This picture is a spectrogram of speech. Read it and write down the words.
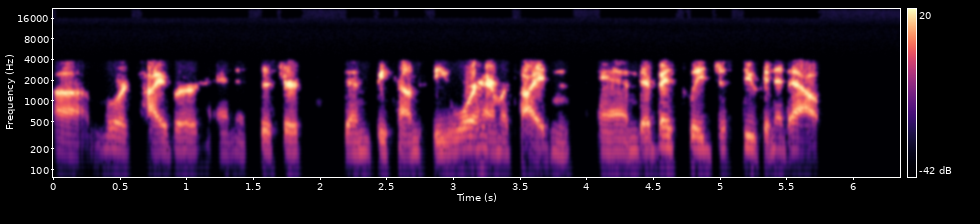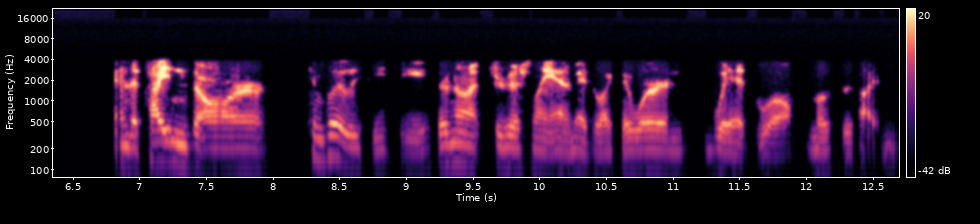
uh, Lord Tybur, and his sister then becomes the Warhammer Titan, and they're basically just duking it out. And the Titans are completely CG. They're not traditionally animated like they were in Wit. Well, most of the Titans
